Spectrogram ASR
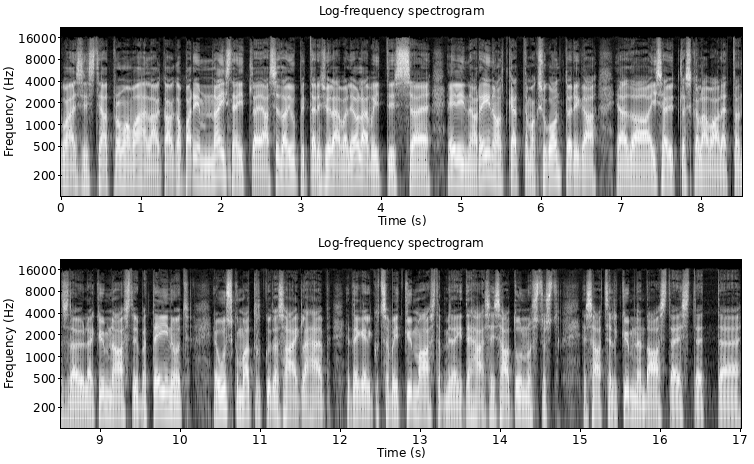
kohe sellist head promo vahel, aga ka parim naisnäitleja, seda Jupiteris üleval ei ole, võitis äh, Elina Reinolt kättemaksukontoriga ja ta ise ütles ka laval, et ta on seda üle kümne aasta juba teinud ja uskumatult, kuidas aeg läheb ja tegelikult sa võid kümme aastat midagi teha, sa ei saa tunnustust ja saad selle kümnenda aasta eest, et äh,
